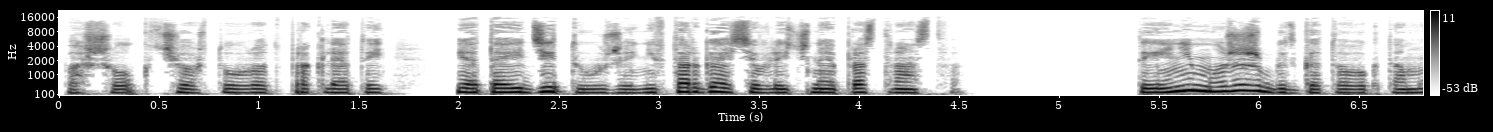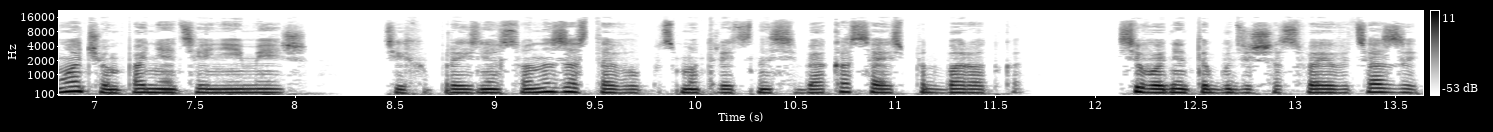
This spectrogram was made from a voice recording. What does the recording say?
Пошел к черту, урод проклятый, и отойди ты уже, не вторгайся в личное пространство. Ты не можешь быть готова к тому, о чем понятия не имеешь, тихо произнес он и заставил посмотреть на себя, касаясь подбородка. Сегодня ты будешь осваивать азы,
